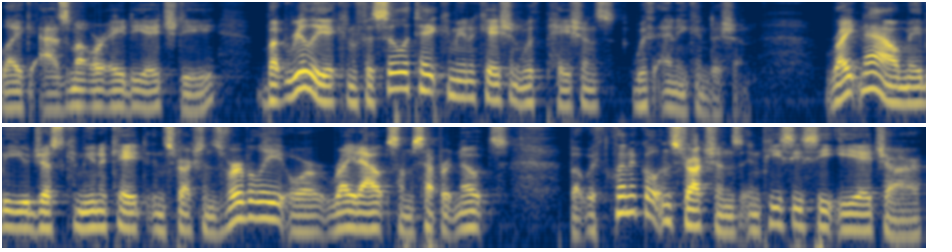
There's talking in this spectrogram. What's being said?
like asthma or ADHD, but really it can facilitate communication with patients with any condition. Right now, maybe you just communicate instructions verbally or write out some separate notes. But with clinical instructions in PCC EHR,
